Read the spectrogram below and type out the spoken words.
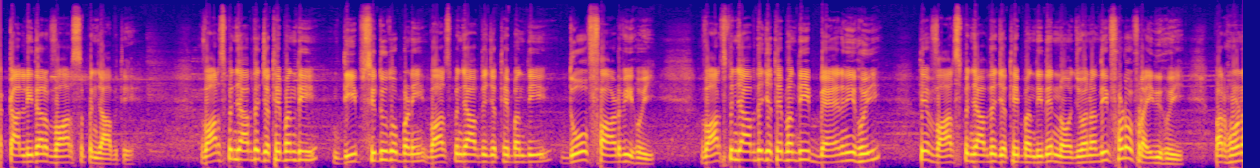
ਅਕਾਲੀ ਦਲ ਵਾਰਸ ਪੰਜਾਬ ਦੇ। ਵਾਰਸ ਪੰਜਾਬ ਦੇ ਜਥੇਬੰਦੀ ਦੀਪ ਸਿੱਧੂ ਤੋਂ ਬਣੀ, ਵਾਰਸ ਪੰਜਾਬ ਦੇ ਜਥੇਬੰਦੀ ਦੋ ਫਾੜ ਵੀ ਹੋਈ। ਵਾਰਸ ਪੰਜਾਬ ਦੇ ਜਥੇਬੰਦੀ ਬੈਨ ਵੀ ਹੋਈ ਤੇ ਵਾਰਸ ਪੰਜਾਬ ਦੇ ਜਥੇਬੰਦੀ ਦੇ ਨੌਜਵਾਨਾਂ ਦੀ ਫੜੋ ਫੜਾਈ ਵੀ ਹੋਈ। ਪਰ ਹੁਣ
